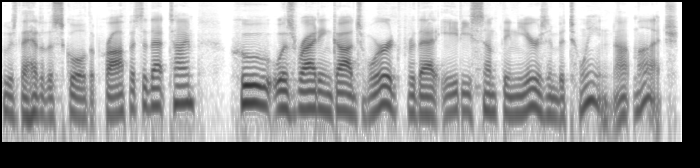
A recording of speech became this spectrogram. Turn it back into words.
who was the head of the school of the prophets at that time, who was writing God's word for that 80 something years in between? Not much.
